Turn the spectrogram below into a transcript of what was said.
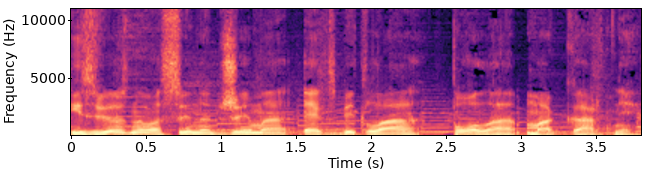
и звездного сына Джима, экс-битла Пола Маккартни.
